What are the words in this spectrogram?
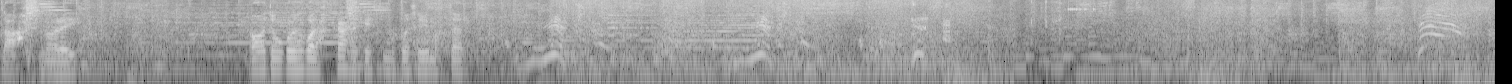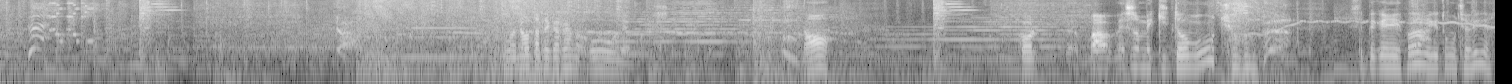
No, no le di. Oh, tengo cuidado con las cajas, que esto me puede servir más tarde. No, está recargando. Oh, demonios. No. Ah, eso me quitó mucho. Ese pequeño disparo me quitó mucha vida.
